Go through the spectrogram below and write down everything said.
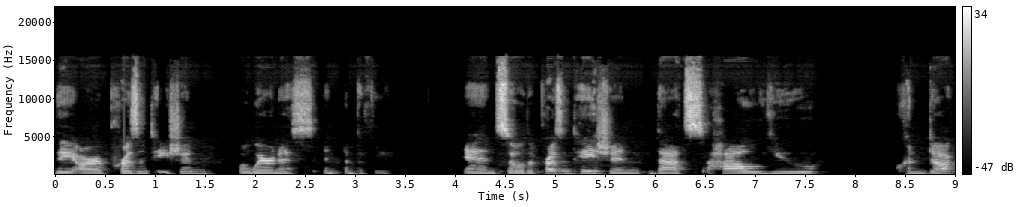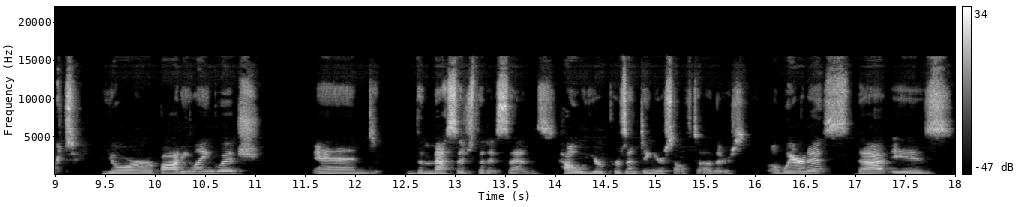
they are presentation awareness and empathy and so the presentation that's how you conduct your body language and the message that it sends, how you're presenting yourself to others. Awareness, that is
